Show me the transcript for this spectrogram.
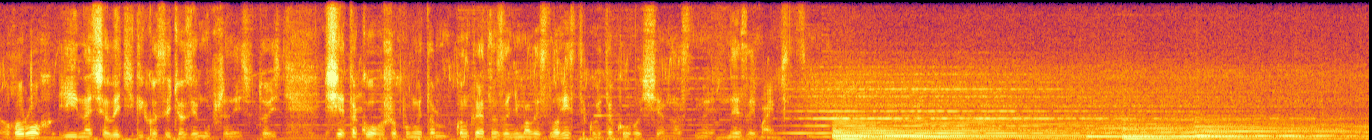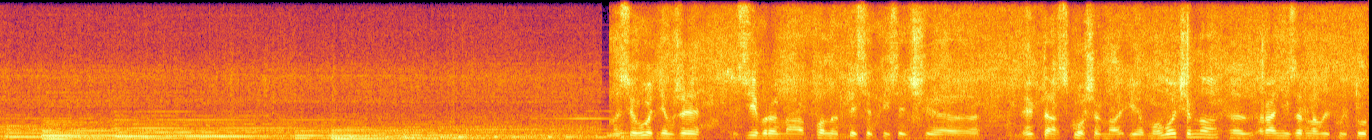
горох і почали тільки косити озиму пшеницю. Тобто ще такого, щоб ми там конкретно займалися логістикою, такого ще в нас ми не займаємося цим. Сьогодні вже зібрано понад 10 тисяч е, гектар скошено і обмолочено е, ранніх зернових культур.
